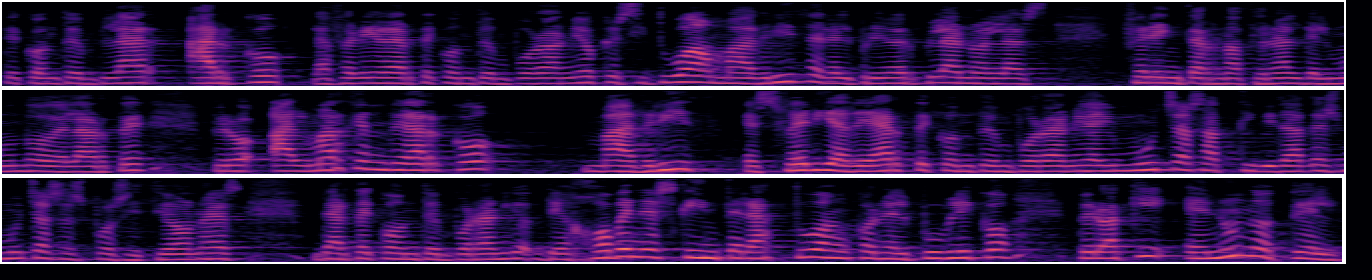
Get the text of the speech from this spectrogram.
de contemplar Arco, la Feria de Arte Contemporáneo, que sitúa a Madrid en el primer plano en la Feria Internacional del Mundo del Arte, pero al margen de Arco, Madrid es feria de arte contemporáneo, hay muchas actividades, muchas exposiciones de arte contemporáneo, de jóvenes que interactúan con el público, pero aquí en un hotel,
